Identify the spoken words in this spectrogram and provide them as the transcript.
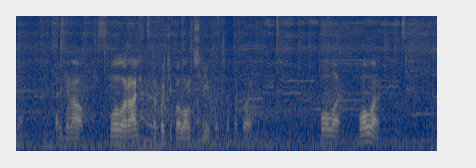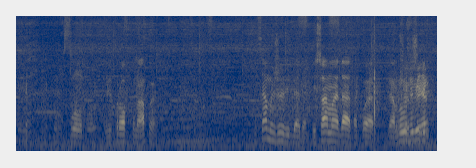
все, оригинал. Поло Ральф, такой типа лонг слив, что-то такое. Поло, поло, поло, ветровку напы. И самый жир, ребята. И самое, да, такое, прям Вы уже жир-жир. видели?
